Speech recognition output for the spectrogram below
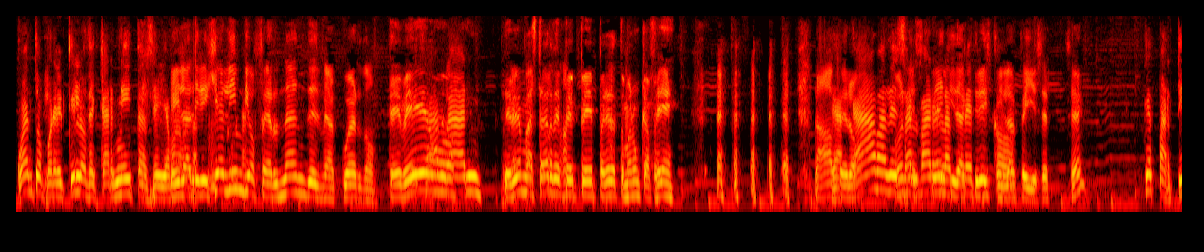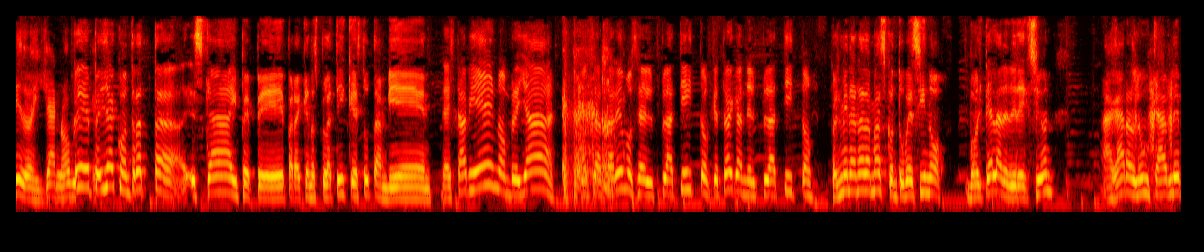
¿Cuánto, por, el kilo de carnitas se llamaba? Y la, dirigía el Indio Fernández, me acuerdo. Te veo. Te veo más tarde, Pepe, para ir a tomar un café. no, pero. Acaba de salvar el actriz Pilar Pellicer. ¿Sí? Qué partido y ya no. Pepe, ya contrata Sky, Pepe, para que nos platiques tú también. Está bien, hombre, ya contrataremos el platito, que traigan el platito. Pues mira, nada más con tu vecino, voltea la de dirección, agárrale un cable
